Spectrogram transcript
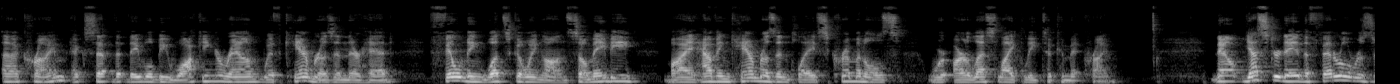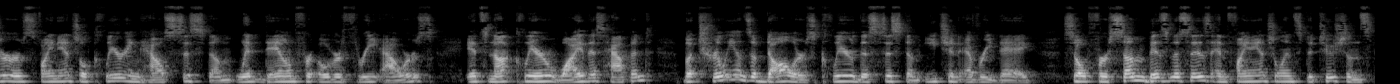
uh, crime, except that they will be walking around with cameras in their head, filming what's going on. So maybe by having cameras in place, criminals were, are less likely to commit crime. Now, yesterday, the Federal Reserve's financial clearinghouse system went down for over three hours. It's not clear why this happened, but trillions of dollars clear this system each and every day. So for some businesses and financial institutions,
